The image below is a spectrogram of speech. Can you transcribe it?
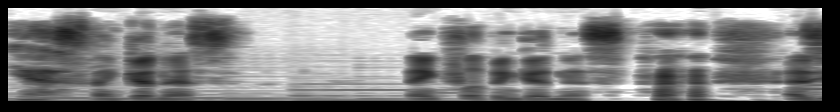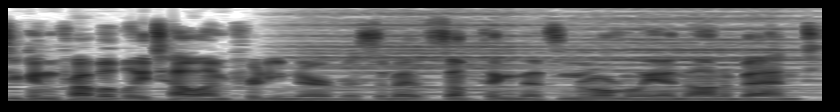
Yes, thank goodness. Thank flipping goodness. As you can probably tell, I'm pretty nervous about something that's normally a non-event.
